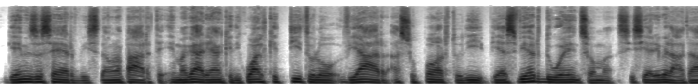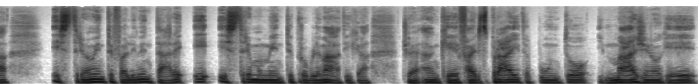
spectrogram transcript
Games as a Service da una parte e magari anche di qualche titolo VR a supporto di PSVR 2, insomma, si sia rivelata estremamente fallimentare e estremamente problematica. Cioè anche Fire Sprite, appunto, immagino che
